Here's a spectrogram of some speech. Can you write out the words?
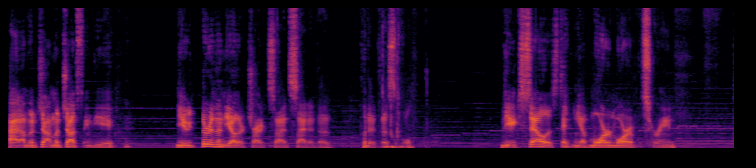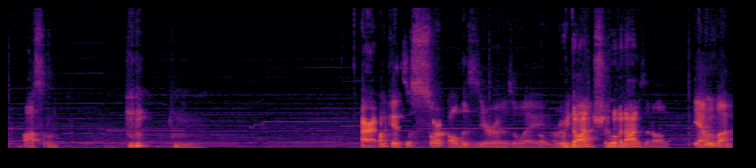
I'm, adju- I'm adjusting the. You threw in the other chart, so I decided to put it visible. The Excel is taking up more and more of the screen. Awesome. All right. I want to get to sort all the zeros away. Or We done? Moving on? At all. Yeah, move on.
